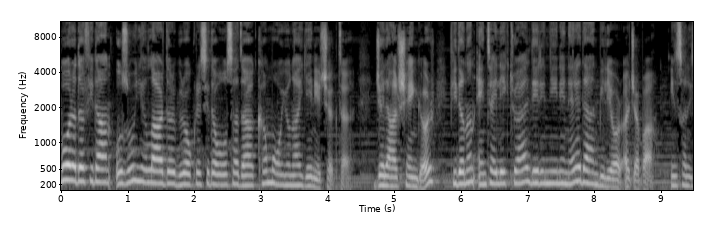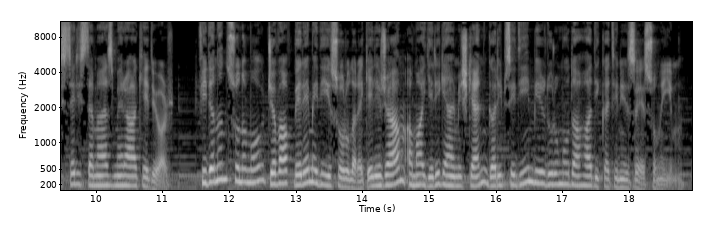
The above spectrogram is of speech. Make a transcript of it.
Bu arada Fidan uzun yıllardır bürokraside olsa da kamuoyuna yeni çıktı. Celal Şengör, Fidan'ın entelektüel derinliğini nereden biliyor acaba? İnsan ister istemez merak ediyor. Fidan'ın sunumu cevap veremediği sorulara geleceğim ama yeri gelmişken garipsediğim bir durumu daha dikkatinize sunayım.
